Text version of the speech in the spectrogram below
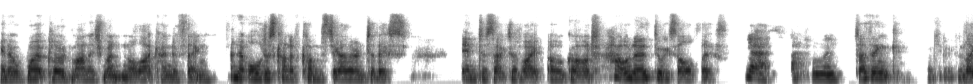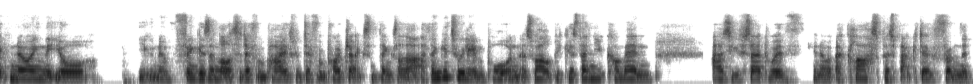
you know workload management and all that kind of thing. And it all just kind of comes together into this intersect of like, oh God, how on earth do we solve this? yes, definitely. So I think like knowing that you're you know fingers in lots of different pies with different projects and things like that i think it's really important as well because then you come in as you've said with you know a class perspective from the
